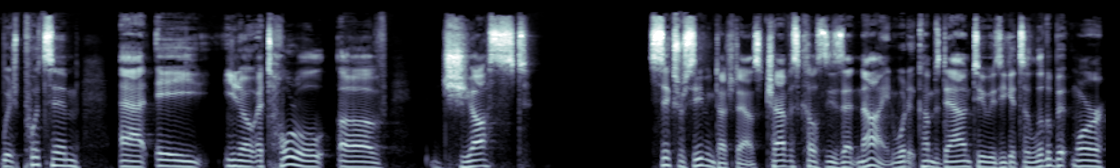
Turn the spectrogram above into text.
which puts him at a, you know, a total of just six receiving touchdowns. Travis Kelce's at nine. What it comes down to is he gets a little bit more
